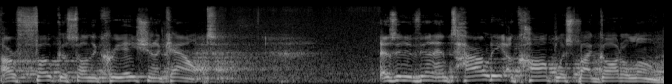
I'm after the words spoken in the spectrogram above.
our focus on the creation account as an event entirely accomplished by God alone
